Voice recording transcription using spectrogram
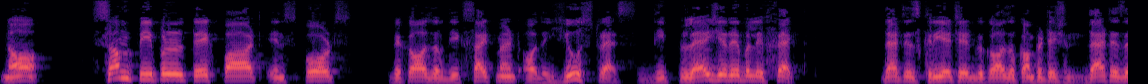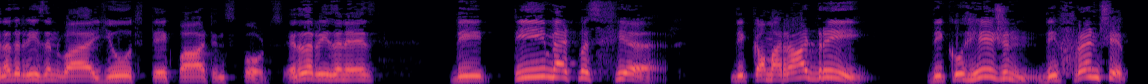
Now, some people take part in sports because of the excitement or the eustress, the pleasurable effect that is created because of competition. That is another reason why youth take part in sports. Another reason is the team atmosphere, the camaraderie, the cohesion, the friendship,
